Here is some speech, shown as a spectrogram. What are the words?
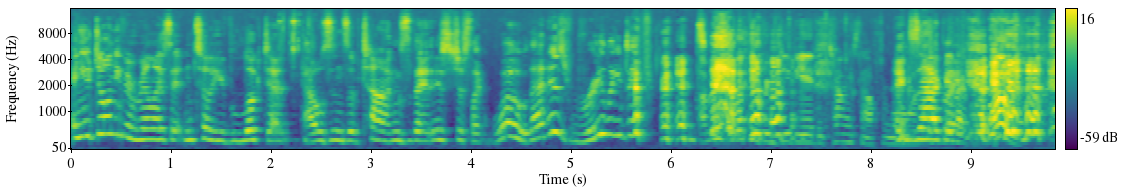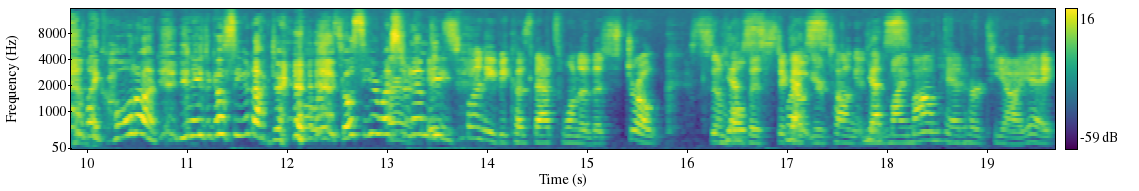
and you don't even realize it until you've looked at thousands of tongues that it's just like, whoa, that is really different. I'm looking for deviated tongues now from now on. Exactly. Be like, Whoa. like, hold on, you need to go see your doctor. it's- go see your Western uh, MD. It's funny because that's one of the stroke symbols Yes, is stick yes, out your tongue. And yes. when my mom had her TIA,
